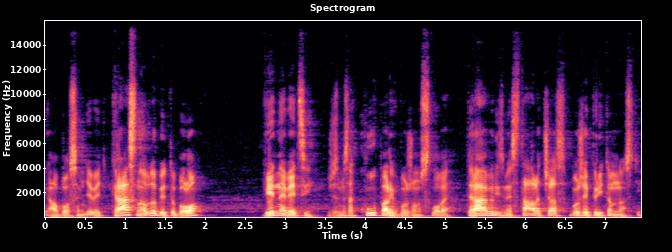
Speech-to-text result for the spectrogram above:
Alebo 8-9. Krásne obdobie to bolo, v jednej veci, že sme sa kúpali v Božom slove. Trávili sme stále čas Božej prítomnosti.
